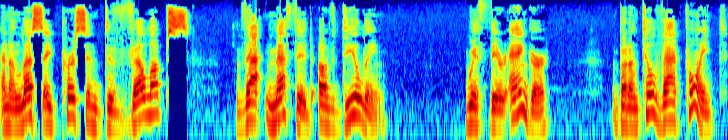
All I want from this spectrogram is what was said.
And unless a person develops that method of dealing with their anger, but until that point,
